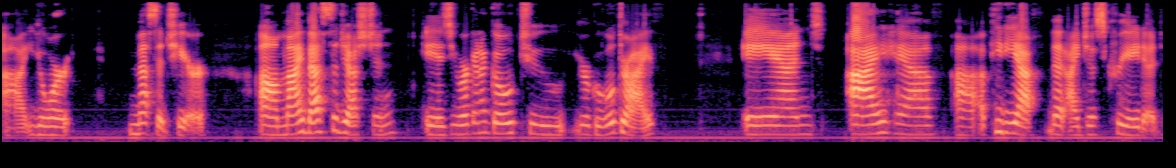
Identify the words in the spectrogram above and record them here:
uh, your message here. Um, my best suggestion is you are going to go to your Google Drive and I have uh, a PDF that I just created.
